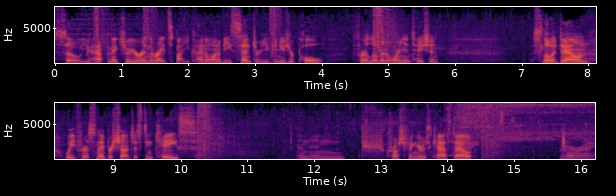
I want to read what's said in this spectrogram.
So you have to make sure you're in the right spot. You kind of want to be center. You can use your pole for a little bit of orientation. Slow it down. Wait for a sniper shot just in case. And then crush fingers cast out. Alright.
